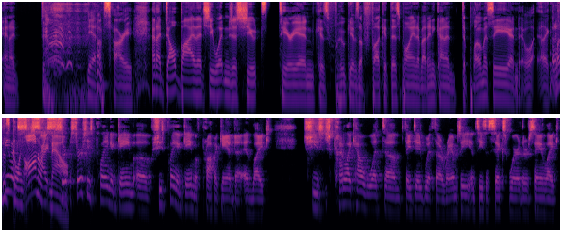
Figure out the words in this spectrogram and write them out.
And I, Yeah. I'm sorry, and I don't buy that she wouldn't just shoot Tyrion because who gives a fuck at this point about any kind of diplomacy and like But what is like going on right now? Cer- Cersei's playing a game of she's playing a game of propaganda, and like she's kind of like how what um, they did with uh, Ramsay in season six, where they're saying like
